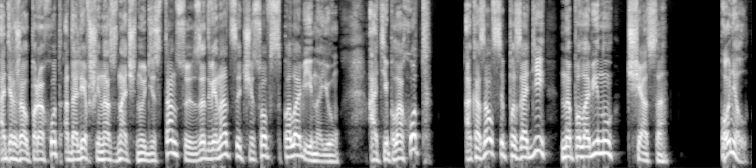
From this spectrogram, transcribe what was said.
одержал пароход, одолевший назначенную дистанцию за 12 часов с половиной, а теплоход оказался позади на половину часа. Понял?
